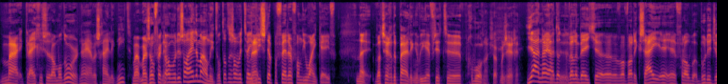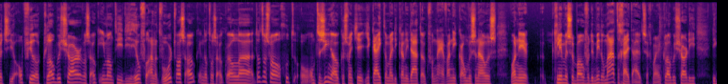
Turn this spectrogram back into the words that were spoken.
maar krijgen ze er allemaal door? Nou ja, waarschijnlijk niet. Maar, maar zover Nee. komen we dus al helemaal niet. Want dat is alweer twee, Nee. drie stappen verder van die wine cave. Nee, wat zeggen de peilingen? Wie heeft dit eh, gewonnen, zou ik maar zeggen? Ja, nou ja, Dit, dat, eh, wel een beetje wat, wat ik zei. vooral Buttigieg die opviel. Klobuchar was ook iemand die, die heel veel aan het woord was ook. En dat was ook wel, dat was wel goed om, om te zien ook eens. Want je, je kijkt dan bij die kandidaten ook van... Nou ja, wanneer komen ze nou eens... Wanneer klimmen ze boven de middelmatigheid uit, zeg maar. En Klobuchar, die, die,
